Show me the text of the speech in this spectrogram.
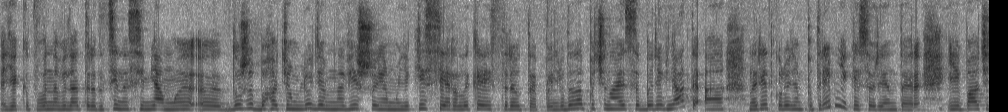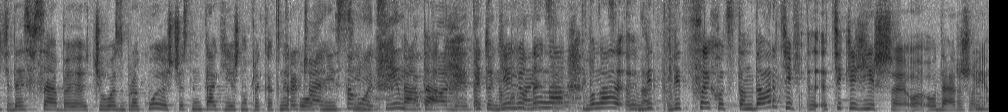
як повинна виглядати традиційна сім'я, ми е, дуже багатьом людям навішуємо якісь ярлики і стереотипи. І людина починає себе рівняти, а нерідко людям потрібні якісь орієнтири і бачить десь в себе чогось бракує, щось не так, є ж, наприклад, Втрачає неповність. самооцінка падає, І так і тоді намагається людина вона від від цих от стандартів е, тільки гірше о- одержує.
